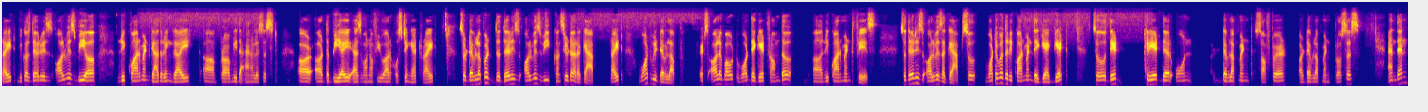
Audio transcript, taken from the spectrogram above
right? Because there is always be a requirement gathering guy uh, probably the analyst or, or the bi as one of you are hosting it right? So developer the, there is always we consider a gap right? What we develop. It's all about what they get from the uh, requirement phase. So there is always a gap. So whatever the requirement they get, get so they create their own development software or development process and then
